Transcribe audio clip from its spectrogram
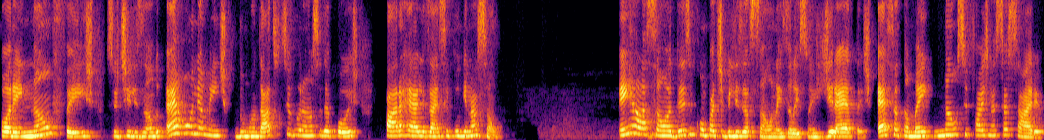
porém não fez, se utilizando erroneamente do mandato de segurança depois para realizar essa impugnação. Em relação à desincompatibilização nas eleições diretas, essa também não se faz necessária.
